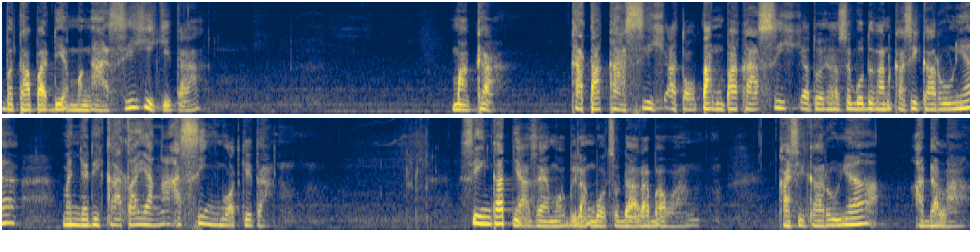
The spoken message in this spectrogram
betapa dia mengasihi kita, maka kata kasih atau tanpa kasih atau yang disebut dengan kasih karunia menjadi kata yang asing buat kita. Singkatnya saya mau bilang buat saudara bahwa kasih karunia adalah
